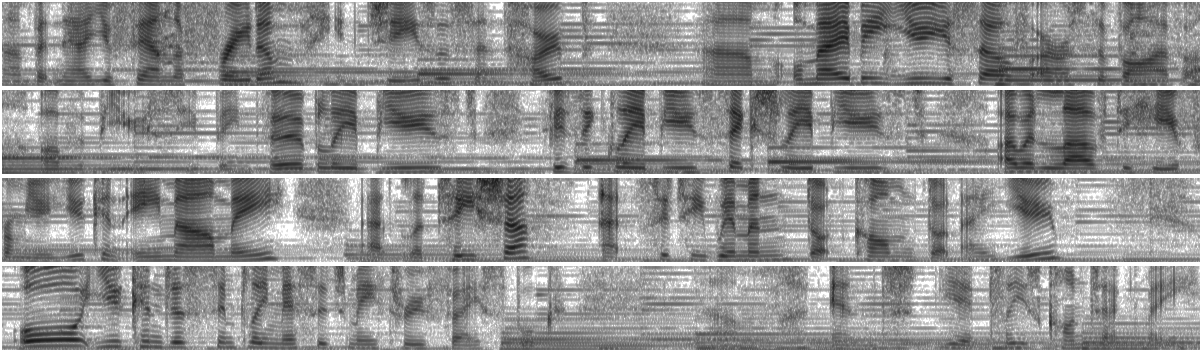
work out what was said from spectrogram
um, but now you've found the freedom in Jesus and hope. Um, or maybe you yourself are a survivor of abuse. You've been verbally abused, physically abused, sexually abused. I would love to hear from you. You can email me at letitia at citywomen.com.au or you can just simply message me through Facebook. Um, and yeah, please contact me.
